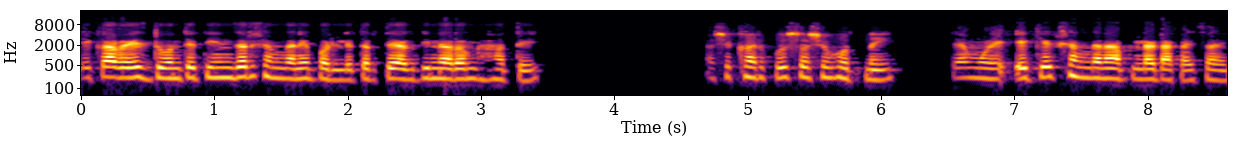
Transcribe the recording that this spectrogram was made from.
एका वेळेस दोन ते तीन जर शेंगदाणे पडले तर ते अगदी नरम राहते. असे खरपूस असे होत नाही. त्यामुळे एक एक शेंगदाणा आपल्याला टाकायचा आहे.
